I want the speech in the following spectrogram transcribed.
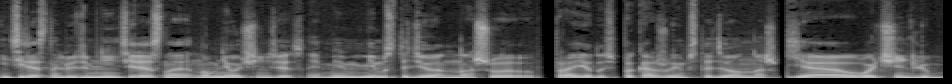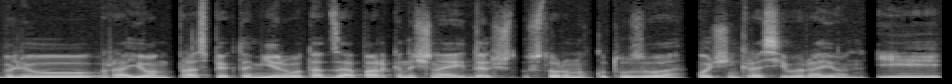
Интересно людям, не интересно, но мне очень интересно. Мимо стадиона нашего проедусь, покажу им стадион наш. Я очень люблю район проспекта Мира, вот от зоопарка, начиная и дальше в сторону Кутузова. Очень красивый район. И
